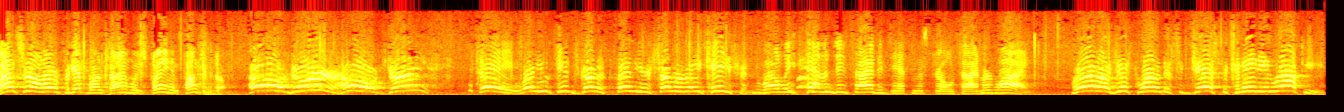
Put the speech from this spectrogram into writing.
Well, sir, I'll never forget one time we was playing in function. Hello, daughter. Hello, Johnny. Say, where you kids going to spend your summer vacation? Well, we haven't decided yet, Mr. Oldtimer. Why? Well, I just wanted to suggest the Canadian Rockies.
